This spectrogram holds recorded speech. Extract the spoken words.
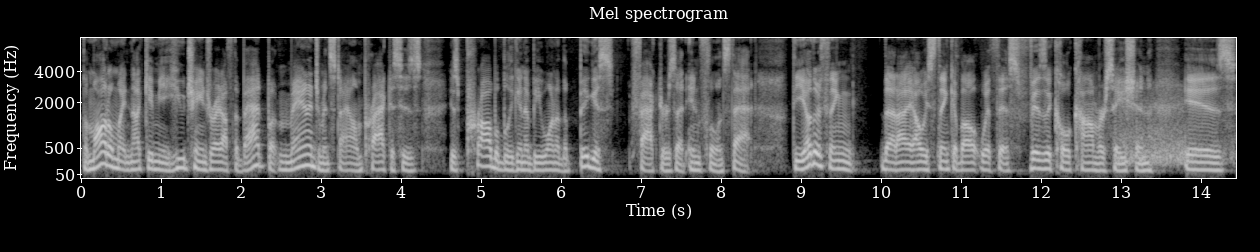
the model might not give me a huge change right off the bat, but management style and practices is probably going to be one of the biggest factors that influence that. The other thing that I always think about with this physical conversation is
